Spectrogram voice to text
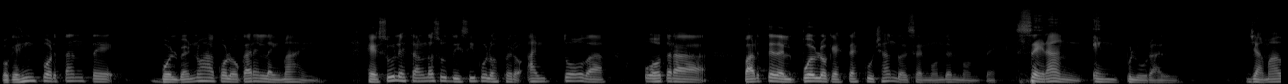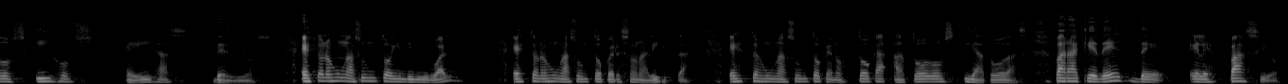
porque es importante volvernos a colocar en la imagen. Jesús le está hablando a sus discípulos, pero hay toda otra parte del pueblo que está escuchando el Sermón del Monte. Serán en plural llamados hijos e hijas de Dios. Esto no es un asunto individual, esto no es un asunto personalista, esto es un asunto que nos toca a todos y a todas, para que desde el espacio,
